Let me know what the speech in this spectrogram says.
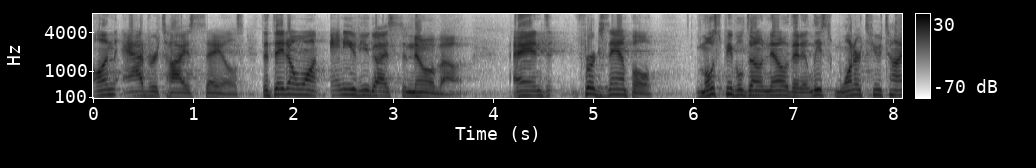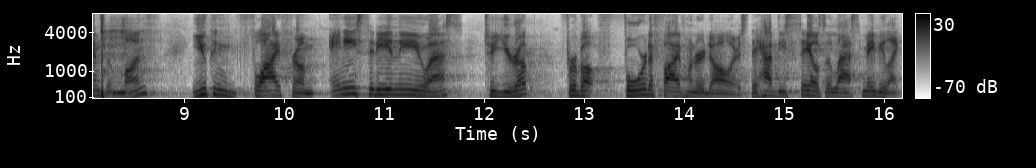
unadvertised sales that they don't want any of you guys to know about. And for example, most people don't know that at least one or two times a month, you can fly from any city in the US to Europe for about four to $500. They have these sales that last maybe like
